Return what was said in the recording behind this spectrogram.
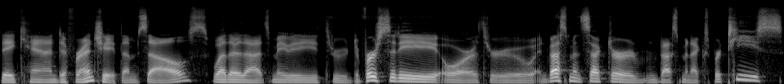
they can differentiate themselves, whether that's maybe through diversity or through investment sector or investment expertise.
